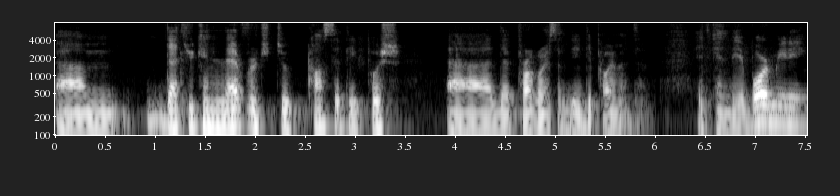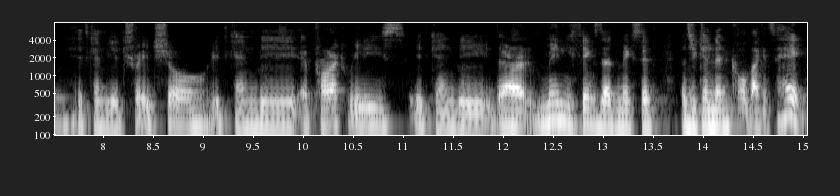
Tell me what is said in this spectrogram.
um, that you can leverage to constantly push uh, the progress of the deployment. It can be a board meeting, it can be a trade show, it can be a product release, it can be there are many things that makes it that you can then call back and say, hey,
